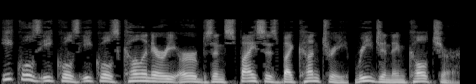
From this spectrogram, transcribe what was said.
equals equals equals culinary herbs and spices by country, region and culture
